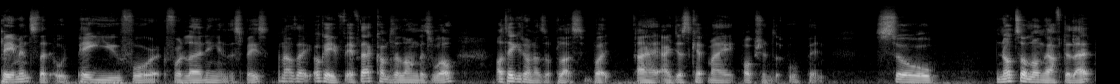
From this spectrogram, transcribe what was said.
payments that would pay you for for learning in the space, and I was like, okay, if, if that comes along as well, I'll take it on as a plus. But I, I just kept my options open. So not so long after that,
